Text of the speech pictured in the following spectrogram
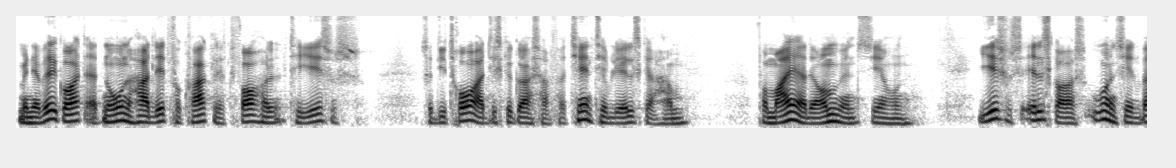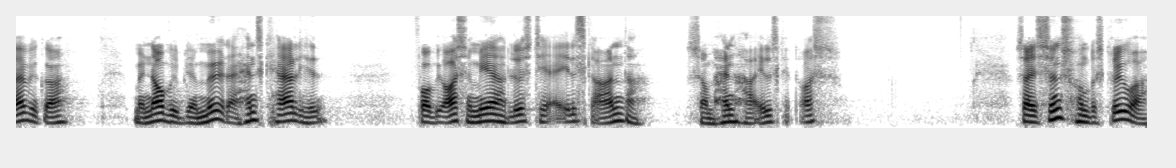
Men jeg ved godt, at nogen har et lidt forkvaklet forhold til Jesus, så de tror, at de skal gøre sig fortjent til at blive elsket af ham. For mig er det omvendt, siger hun. Jesus elsker os, uanset hvad vi gør, men når vi bliver mødt af hans kærlighed, får vi også mere lyst til at elske andre, som han har elsket os. Så jeg synes, hun beskriver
